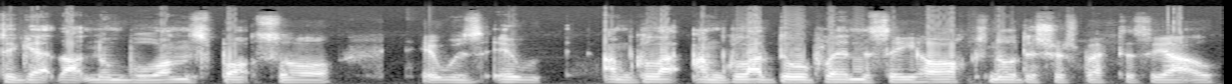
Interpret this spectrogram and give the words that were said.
to get that number one spot. So it was it. I'm glad I'm glad they were playing the Seahawks. No disrespect to Seattle.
